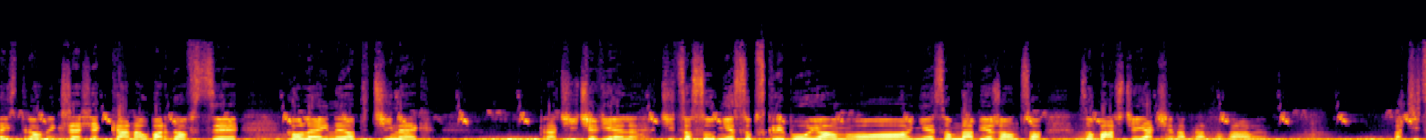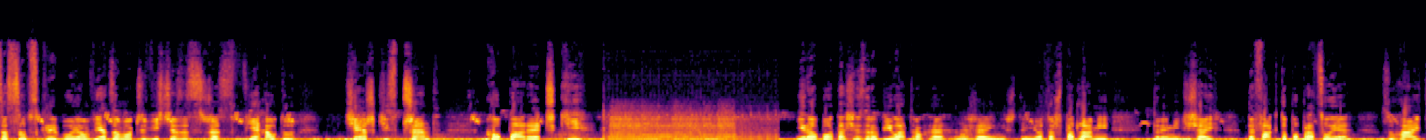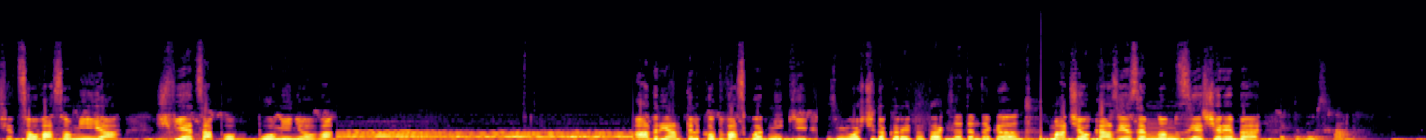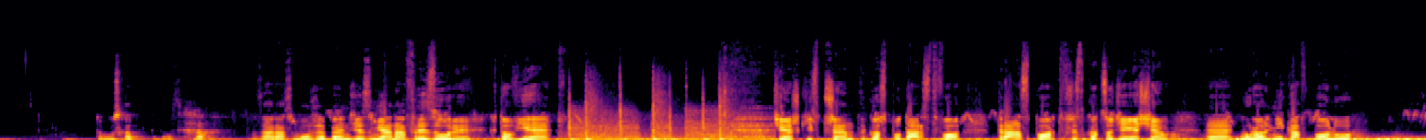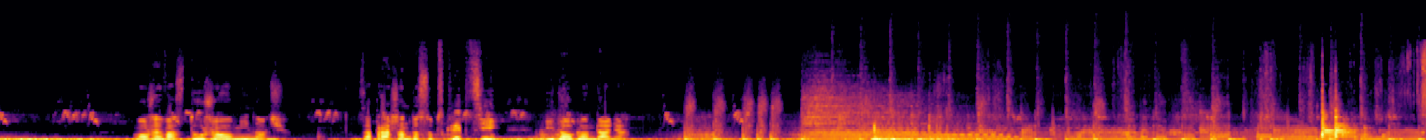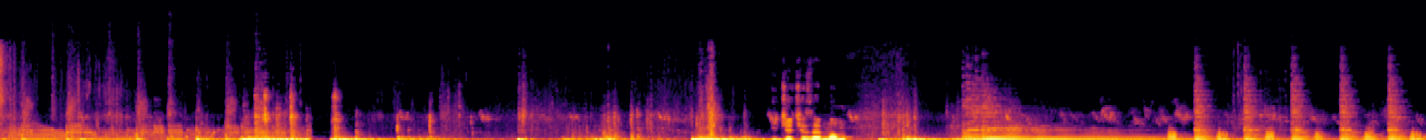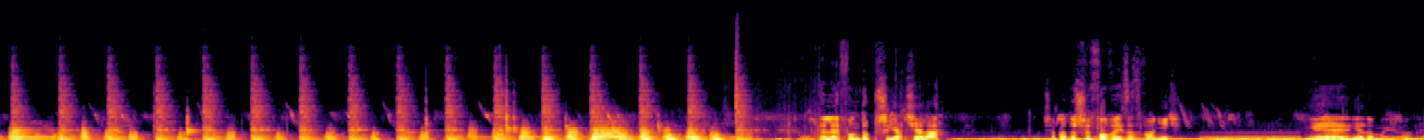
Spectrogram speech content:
tej strony Grzesiek, kanał Bardowscy. Kolejny odcinek. Tracicie wiele. Ci, co su- nie subskrybują, oj, nie są na bieżąco. Zobaczcie, jak się napracowałem. A ci, co subskrybują, wiedzą oczywiście, że, że wjechał tu ciężki sprzęt, kopareczki. I robota się zrobiła trochę lżej niż tymi oto szpadlami, którymi dzisiaj de facto popracuję. Słuchajcie, co was omija? Świeca płomieniowa. Adrian, tylko dwa składniki. Z miłości do koryta, tak? ZMTK. Macie okazję ze mną zjeść rybę. Jak to był schab? To był schab? To był schab. Zaraz może będzie zmiana fryzury. Kto wie? Ciężki sprzęt, gospodarstwo, transport, wszystko co dzieje się e, u rolnika w polu może Was dużo ominąć. Zapraszam do subskrypcji i do oglądania. Idziecie ze mną? Telefon do przyjaciela. Trzeba do szefowej zadzwonić. Nie, nie do mojej żony.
